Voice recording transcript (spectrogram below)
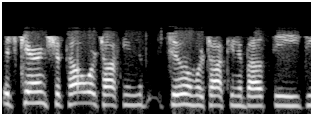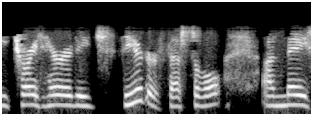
it's karen chappell we're talking to and we're talking about the detroit heritage theater festival on may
